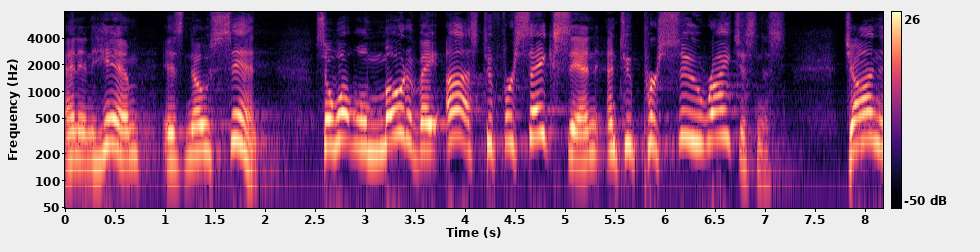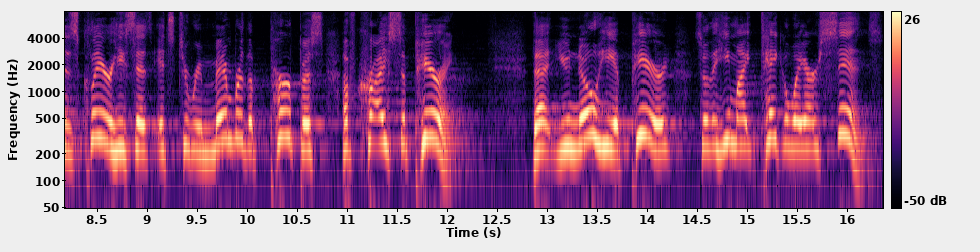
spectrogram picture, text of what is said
and in him is no sin. So, what will motivate us to forsake sin and to pursue righteousness? John is clear. He says it's to remember the purpose of Christ's appearing. That you know he appeared so that he might take away our sins.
